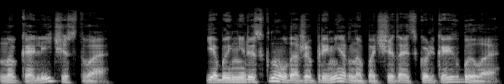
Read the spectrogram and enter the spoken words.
но количество... Я бы не рискнул даже примерно подсчитать, сколько их было.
